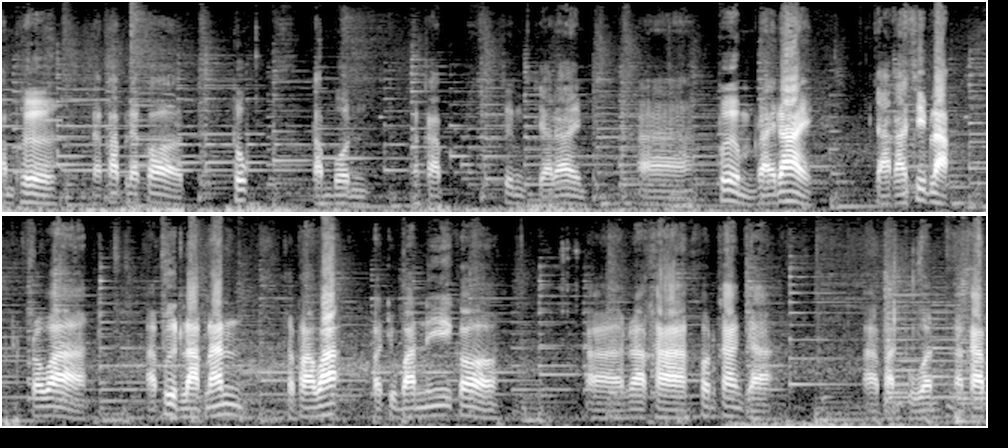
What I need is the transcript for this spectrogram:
อำเภอนะครับ แล้วก็ทุกตำบลนะครับ ซึ่งจะได้เพิ่มรายได้จากอาชีพหลัก เพราะว่าพืชหลักนั้นสภาวะ ปัจจุบันนี้ก็ราคาค่อนข้างจะผันผวนนะครับ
